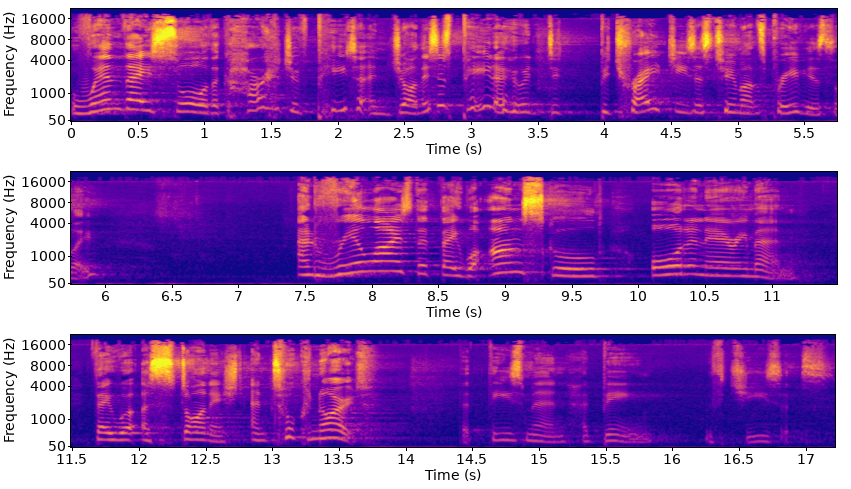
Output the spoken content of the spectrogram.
When they saw the courage of Peter and John, this is Peter who had betrayed Jesus two months previously, and realized that they were unschooled, ordinary men, they were astonished and took note that these men had been with Jesus.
